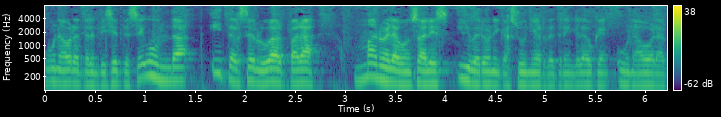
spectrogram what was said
una hora 37 segunda. Y tercer lugar para Manuela González y Verónica Zúñer de Trenkelauken, una hora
